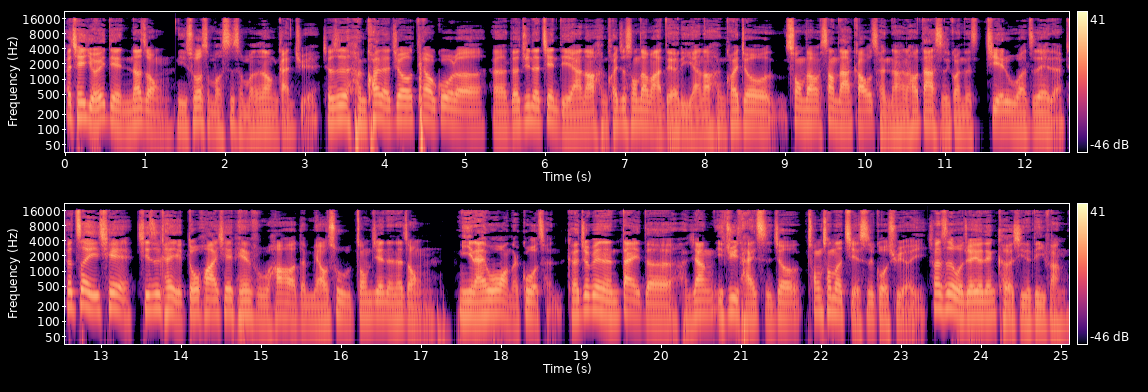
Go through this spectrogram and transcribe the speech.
而且有一点那种你说什么是什么的那种感觉，就是很快的就跳过了 呃德军的间谍啊，然后很快就送到马德里啊，然后很快就送到上达高层啊，然后大使馆的介入啊之类的。就这一切其实可以多花一些篇幅，好好的描述中间的那种。你来我往的过程，可能就变成带的很像一句台词，就匆匆的解释过去而已，算是我觉得有点可惜的地方。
